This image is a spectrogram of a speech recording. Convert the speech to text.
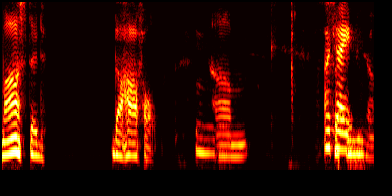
mastered the half halt. Mm. Um, okay. So, yeah.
